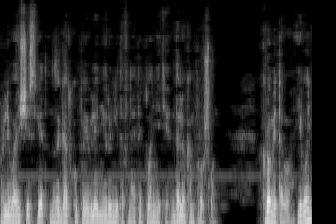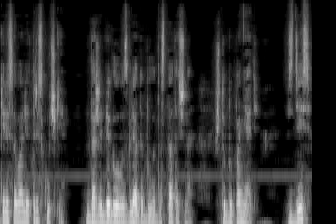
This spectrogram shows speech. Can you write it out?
проливающие свет на загадку появления ренитов на этой планете в далеком прошлом. Кроме того, его интересовали трескучки. Даже беглого взгляда было достаточно, чтобы понять, здесь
